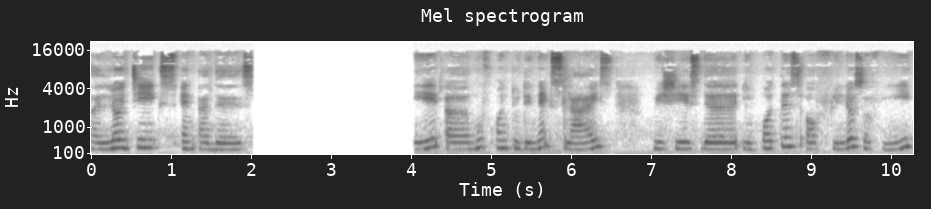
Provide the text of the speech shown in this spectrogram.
uh, logics, and others. Okay, uh, move on to the next slide, which is the importance of philosophy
